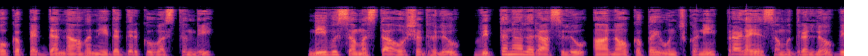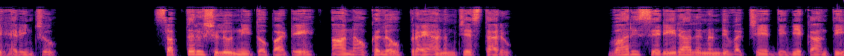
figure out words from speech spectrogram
ఒక పెద్ద నావ నీ దగ్గరకు వస్తుంది. నీవు సమస్త ఔషధులు విత్తనాల రాసులు ఆ నౌకపై ఉంచుకుని ప్రళయ సముద్రంలో విహరించు. సప్తఋషులు నీతోపాటే ఆ నౌకలో ప్రయాణం చేస్తారు. వారి శరీరాల నుండి వచ్చే దివ్యకాంతి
